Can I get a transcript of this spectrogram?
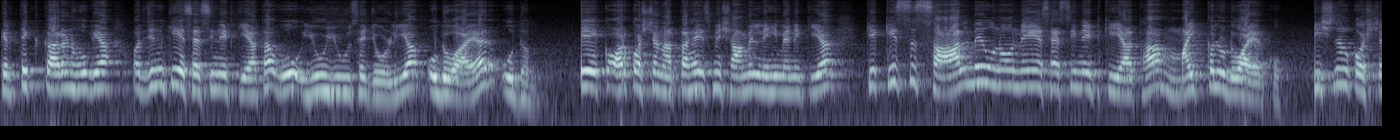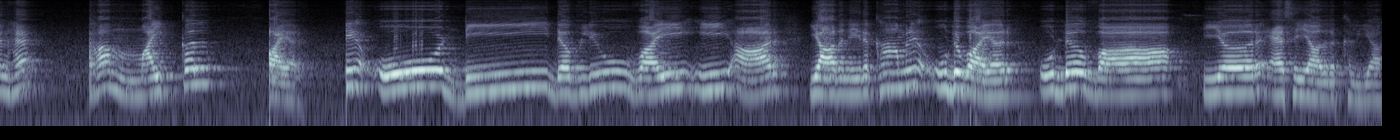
कृतिक कारण हो गया। और जिनकी असैसिनेट किया था, वो यू यू से जोड़ लिया। उडवायर उधम एक और क्वेश्चन आता है, इसमें शामिल नहीं मैंने किया कि किस साल में उन्होंने असैसिनेट किया था माइकल उडवायर को? एडिशनल क्वेश्चन है हाँ Michael Dwyer O D W Y E R याद नहीं रखा हमने, उडवायर उडवायर ऐसे याद रख लिया।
